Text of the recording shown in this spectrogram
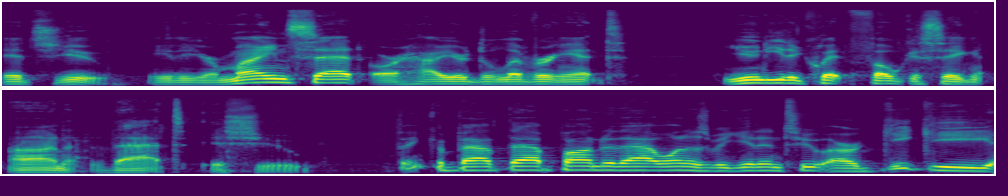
it's you, either your mindset or how you're delivering it. You need to quit focusing on that issue. Think about that, ponder that one as we get into our geeky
